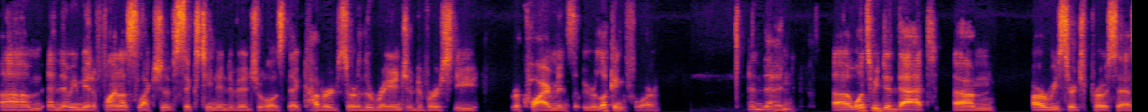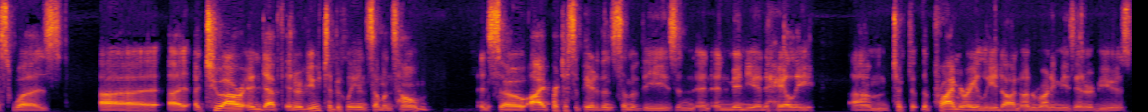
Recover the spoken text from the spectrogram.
Um, and then we made a final selection of 16 individuals that covered sort of the range of diversity requirements that we were looking for. And then uh, once we did that, um, our research process was uh, a, a, two hour in depth interview, typically in someone's home. And so I participated in some of these, and, and, and Minya and Haley um, took the, the primary lead on, on running these interviews.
